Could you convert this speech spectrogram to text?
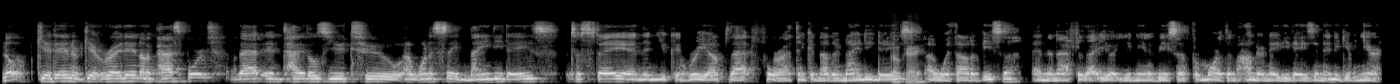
Nope. Get in or get right in on a passport. That entitles you to, I want to say, 90 days to stay. And then you can re up that for, I think, another 90 days Okay. uh, without a visa. And then after that, you, you need a visa for more than 180 days in any given year.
